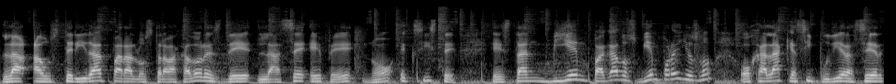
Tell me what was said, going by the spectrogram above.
la austeridad para los trabajadores de la CFE no existe. Están bien pagados, bien por ellos, ¿no? Ojalá que así pudiera ser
